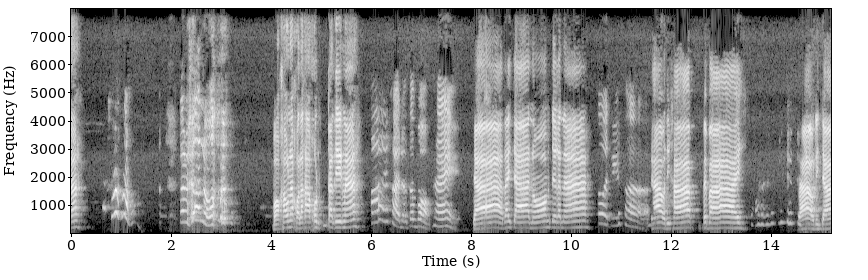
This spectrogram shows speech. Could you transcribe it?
นะ เป็นเพื่อนหนูบอกเขานะขอราคาคนกันเองนะใช่ค่ะ เดี๋ยวจะบอกให้จ้าได้จ้าน้องเจอกันนะสวัสดีค่ะ จ้าสวัสดีครับบ๊ายบายจ้าสวัสดีจ้า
